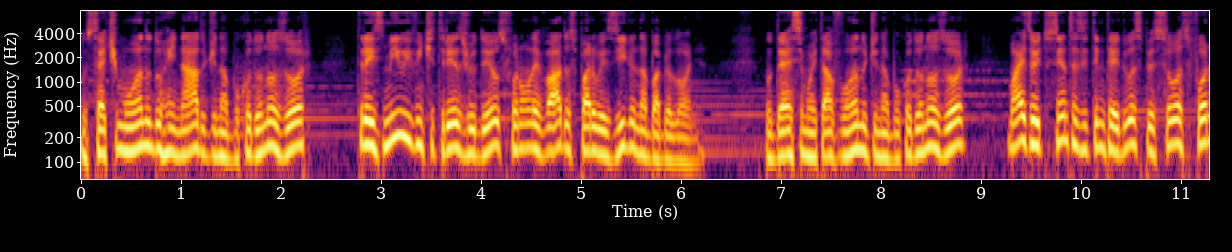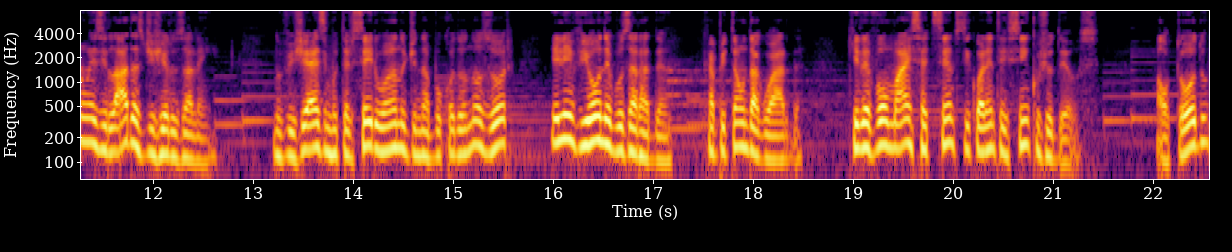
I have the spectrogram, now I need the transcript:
No sétimo ano do reinado de Nabucodonosor, 3.023 judeus foram levados para o exílio na Babilônia. No décimo oitavo ano de Nabucodonosor, mais 832 pessoas foram exiladas de Jerusalém. No vigésimo terceiro ano de Nabucodonosor, ele enviou Nebuzaradã, capitão da guarda, que levou mais 745 judeus. Ao todo,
